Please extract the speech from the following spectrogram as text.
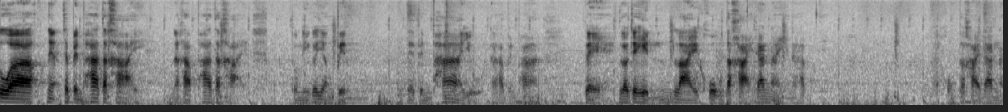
ตัวเนี่ยจะเป็นผ้าตะข่ายนะครับ ผ้าตะข่าย ตรงนี้ก็ยังเป็นแต่เป็นผ้าอยู่นะครับ เป็นผ้า แต่เราจะเห็นลายโครงตะข่ายด้านในนะครับโครงตะข่ายด้านใน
